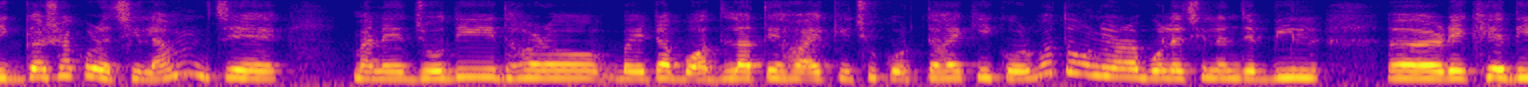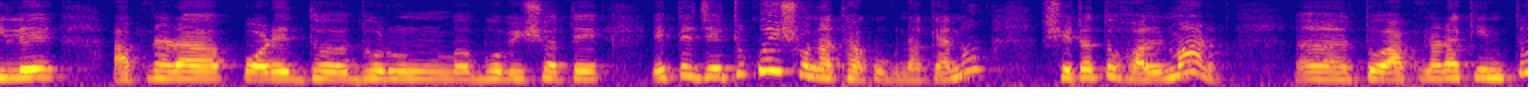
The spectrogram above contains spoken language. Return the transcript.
জিজ্ঞাসা করেছিলাম যে মানে যদি ধরো এটা বদলাতে হয়, কিছু করতে হয়, কি করব? তো উনি ওরা বলেছিলেন যে, বিল রেখে দিলে আপনারা পরে ধরুন ভবিষ্যতে এতে যেটুকুই সোনা থাকুক না কেন, সেটা তো হলমার্ক তো আপনারা কিন্তু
